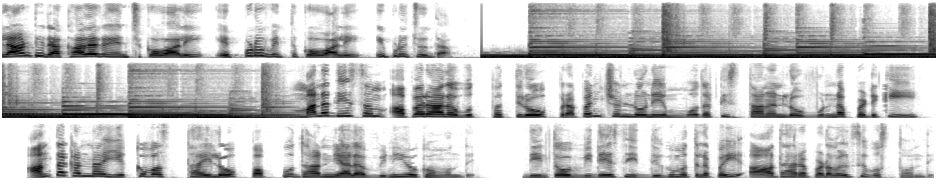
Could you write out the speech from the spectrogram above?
ఎలాంటి రకాలను ఎంచుకోవాలి ఎప్పుడు విత్తుకోవాలి ఇప్పుడు చూద్దాం. మన దేశం అపరాల ఉత్పత్తిలో ప్రపంచంలోనే మొదటి స్థానంలో ఉన్నప్పటికీ అంతకన్నా ఎక్కువ స్థాయిలో పప్పు ధాన్యాల వినియోగం ఉంది. దీంతో విదేశీ దిగుమతులపై ఆధారపడవలసి వస్తోంది.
